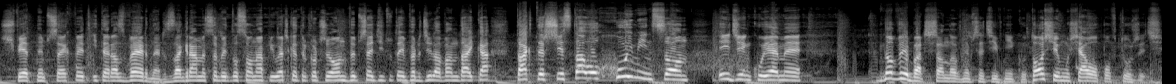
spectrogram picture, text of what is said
Świetny przechwyt i teraz Werner. Zagramy sobie do Sona piłeczkę, tylko czy on wyprzedzi tutaj Virgila van Dijk'a? Tak też się stało, Hujmin Son! I dziękujemy. No wybacz, szanowny przeciwniku, to się musiało powtórzyć.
